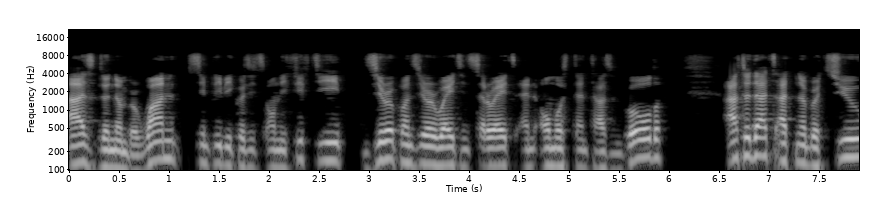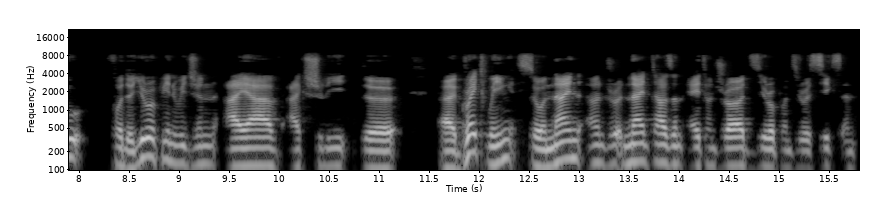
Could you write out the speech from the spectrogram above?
as the number one, simply because it's only 50, 0.08 in sell rate, and almost 10,000 gold. After that, at number two, for the European region, I have actually the uh, Great Wing, so 900, 9,800, 0.06 and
